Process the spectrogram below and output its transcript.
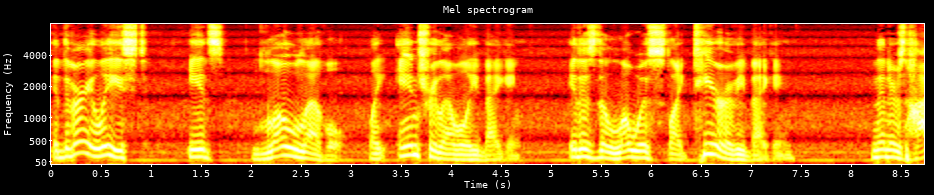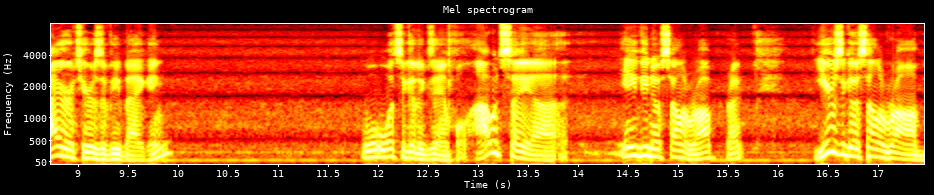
At the very least, it's low level, like entry level e-begging it is the lowest like tier of e-begging. And then there's higher tiers of e-begging. What's a good example? I would say, uh, any of you know Silent Rob, right? Years ago, Silent Rob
